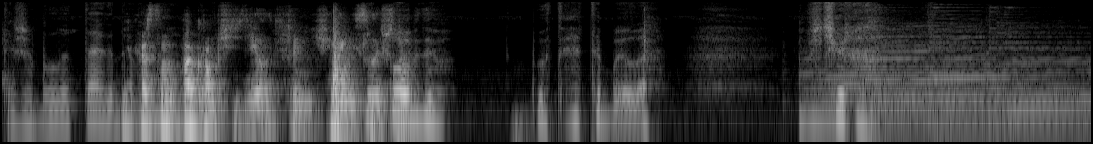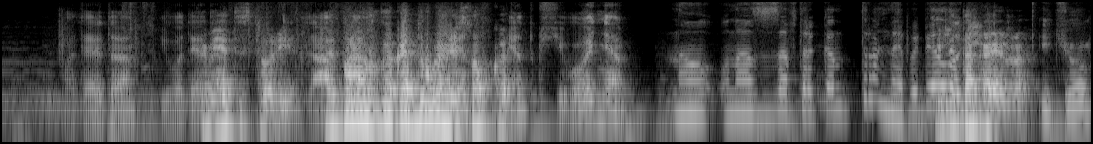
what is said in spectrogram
Это же было так Мне давно. кажется, надо погромче сделать, что ничего не слышно. Помню. Вот это было. Вчера. Вот это и вот это. Кабинет истории. Завтра. Это, по-моему, какая-то другая Нет, рисовка. Нет, сегодня. Ну, у нас завтра контрольная по Или биологии. такая же. И чё,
